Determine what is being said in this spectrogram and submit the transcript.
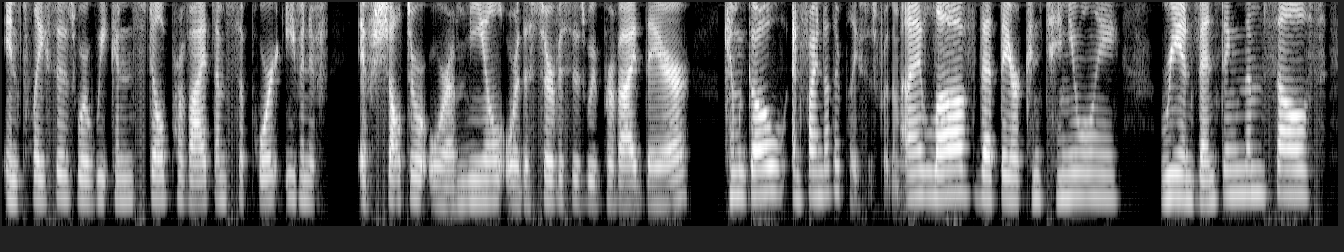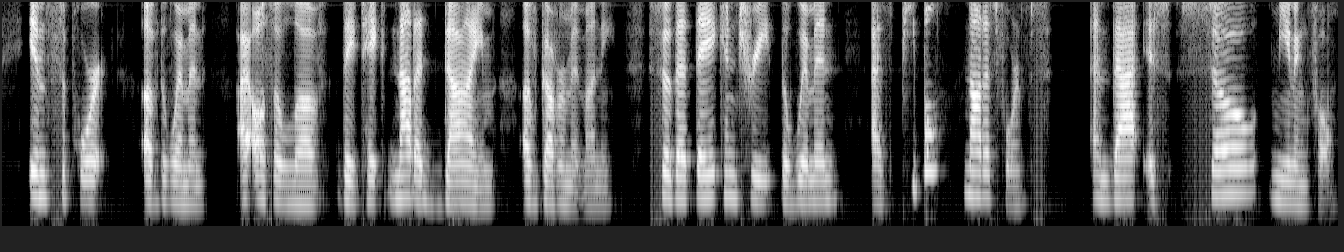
in places where we can still provide them support, even if, if shelter or a meal or the services we provide there? Can we go and find other places for them? And I love that they are continually reinventing themselves in support of the women. I also love they take not a dime of government money so that they can treat the women as people, not as forms. And that is so meaningful.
